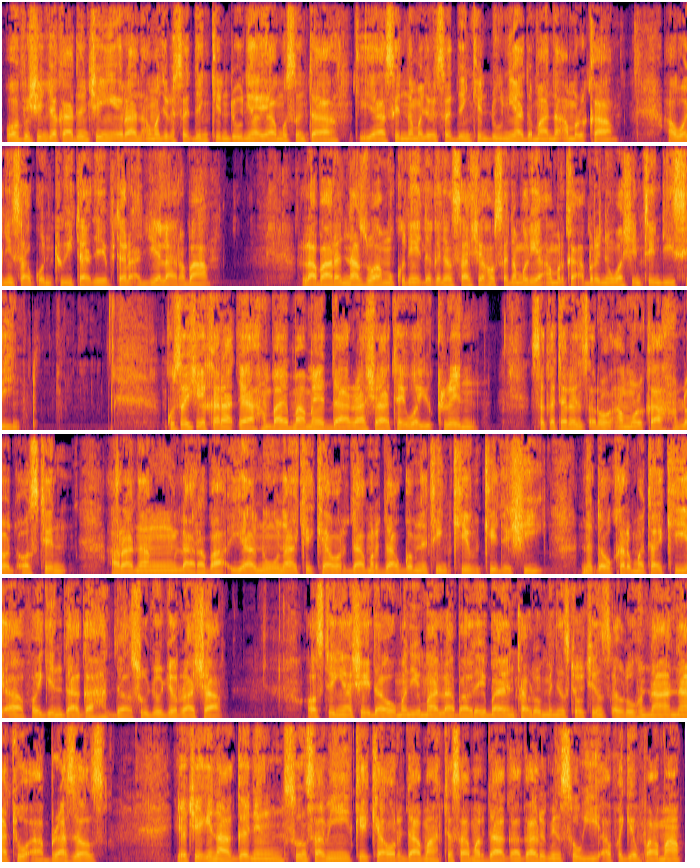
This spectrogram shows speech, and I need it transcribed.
Ofishin jakadancin iran a majalisar ɗinkin duniya ya musanta kiyasin na majalisar ɗinkin duniya da ma na amurka a wani saƙon twitter da ya fitar a jiya laraba. Labaran na zuwa muku ne daga nan sashen hausa na murya amurka a birnin washington dc kusan shekara ɗaya bayan mamayar da rasha ta yi wa ukraine sakataren tsaron amurka lord austin a ranar laraba ya nuna kyakkyawar damar da gwamnatin kiev ke da shi na ɗaukar mataki a fagen daga da sojojin rasha. Austin ya shaida wa manema labarai bayan taron ministocin tsaro na nato a brazils ya ce ina ganin sun sami kyakkyawar dama ta samar da gagarumin sauyi a fagen fama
